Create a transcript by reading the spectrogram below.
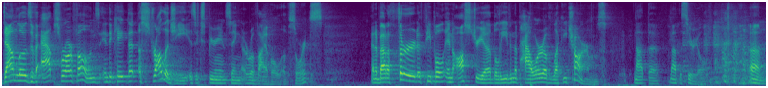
downloads of apps for our phones indicate that astrology is experiencing a revival of sorts. And about a third of people in Austria believe in the power of Lucky Charms, not the, not the cereal. Um,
